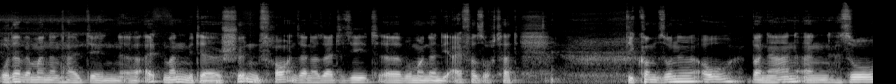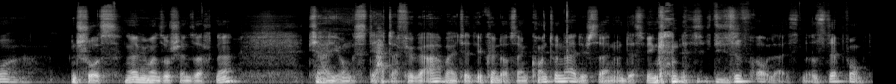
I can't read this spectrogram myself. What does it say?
Oder wenn man dann halt den äh, alten Mann mit der schönen Frau an seiner Seite sieht, äh, wo man dann die Eifersucht hat, wie kommt so eine oh, Bananen an so einen Schuss, ne, wie man so schön sagt, ne? Tja, Jungs, der hat dafür gearbeitet. Ihr könnt auf sein Konto neidisch sein und deswegen kann er sich diese Frau leisten. Das ist der Punkt.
